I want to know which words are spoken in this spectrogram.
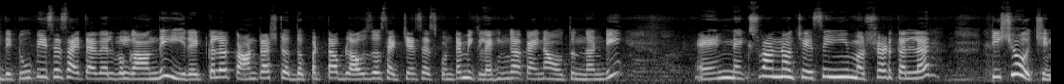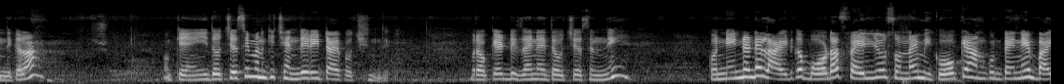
ఇది టూ పీసెస్ అయితే అవైలబుల్గా ఉంది. ఈ red colour contrast dupatta blouse set చేసేసుకుంటే మీకు లెహంగాకైనా అవుతుందండి. అండ్ నెక్స్ట్ వన్ వచ్చేసి మస్టర్డ్ కలర్ టిష్యూ వచ్చింది కదా? ఓకే ఇది వచ్చేసి మనకి చందేరి టైప్ వచ్చింది. బ్రొకెట్ డిజైన్ అయితే వచ్చేసింది. కొన్ని ఏంటంటే లైట్గా బోర్డర్స్ ఫెయిల్యూర్స్ ఉన్నాయి. మీకు ఓకే అనుకుంటేనే బై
